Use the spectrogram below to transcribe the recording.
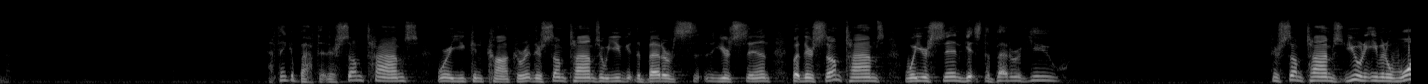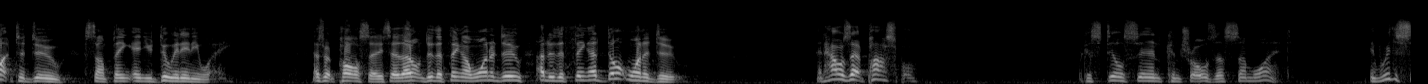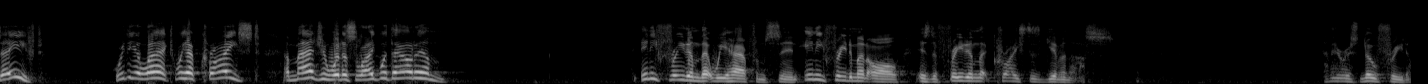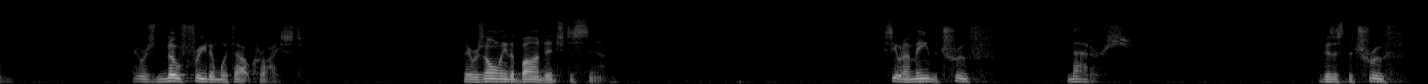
Now think about that. There's some times where you can conquer it. There's some times where you get the better of your sin, but there's some times where your sin gets the better of you. There's sometimes you don't even want to do something and you do it anyway. That's what Paul said. He says, I don't do the thing I want to do, I do the thing I don't want to do. And how is that possible? Because still sin controls us somewhat. And we're the saved. We're the elect. We have Christ. Imagine what it's like without Him. Any freedom that we have from sin, any freedom at all, is the freedom that Christ has given us. And there is no freedom there was no freedom without Christ. There was only the bondage to sin. See what I mean? The truth matters. Because it's the truth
